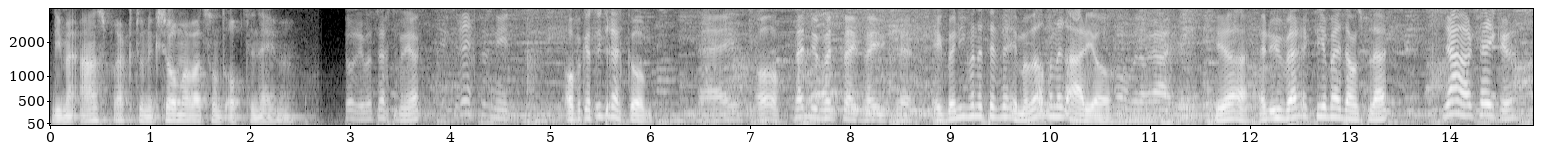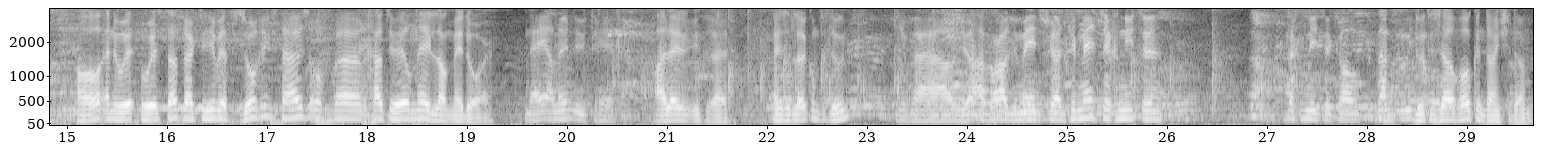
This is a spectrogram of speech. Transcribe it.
die mij aansprak toen ik zomaar wat stond op te nemen. Sorry, wat zegt u meneer? Ik richt het niet. Of ik uit Utrecht kom? Nee. Oh. Ik ben nu van de TV Utrecht. Ik ben niet van de tv, maar wel van de radio. Oh, van de radio. Ja, en u werkt hier bij Danspaleis? Ja, zeker. Oh, en hoe, hoe is dat? Werkt u hier bij het verzorgingstehuis of uh, gaat u heel Nederland mee door? Nee, alleen Utrecht. Alleen in Utrecht. En is het leuk om te doen? Jawel, ja, vooral de mensen. Als de mensen genieten, dat geniet ik ook. Dat doe Doet u zelf ook een dansje dan?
